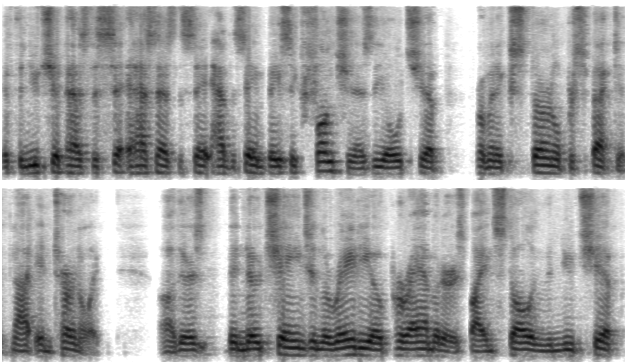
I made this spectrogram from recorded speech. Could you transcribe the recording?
If the new chip has the it has to has the same have the same basic function as the old chip from an external perspective, not internally. Uh, there's been no change in the radio parameters by installing the new chip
